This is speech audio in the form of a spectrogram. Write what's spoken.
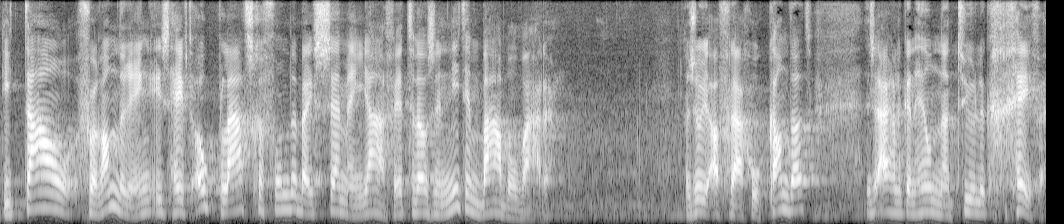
Die taalverandering is, heeft ook plaatsgevonden bij Sem en Javet, terwijl ze niet in Babel waren. Dan zul je afvragen, hoe kan dat? Het is eigenlijk een heel natuurlijk gegeven.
